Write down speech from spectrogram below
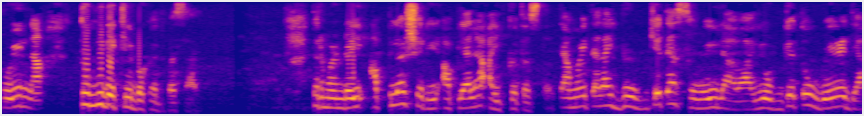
होईल ना तुम्ही देखील बघत बसाल. तर मंडळी आपलं शरीर आपल्याला ऐकत असतं. त्यामुळे त्याला योग्य त्या सवयी लावा योग्य तो वेळ द्या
